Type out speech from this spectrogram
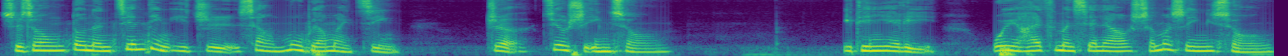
始终都能坚定意志向目标迈进。这就是英雄。一天夜里，我与孩子们闲聊什么是英雄，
